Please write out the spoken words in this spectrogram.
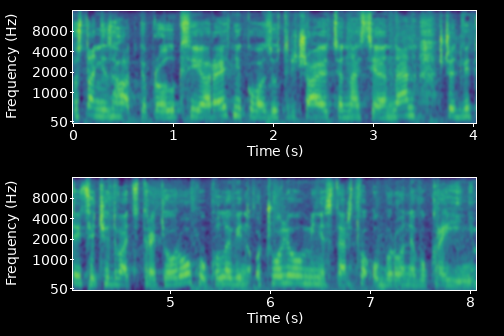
Останні згадки про Олексія Резнікова зустрічаються на CNN ще 2023 року, коли він очолював Міністерство оборони в Україні.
